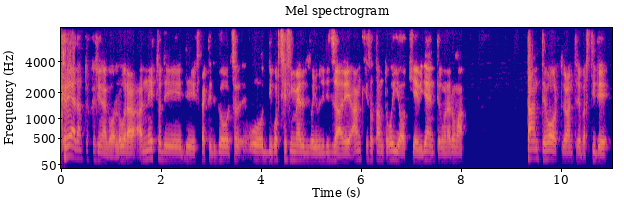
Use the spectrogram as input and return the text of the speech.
crea tante occasioni a gol. Ora, al netto di, di expected goals o di qualsiasi metodo voglio utilizzare, anche soltanto con gli occhi, è evidente come la Roma tante volte durante le partite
